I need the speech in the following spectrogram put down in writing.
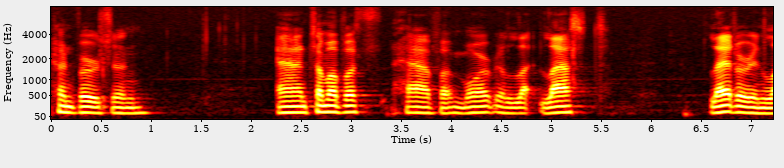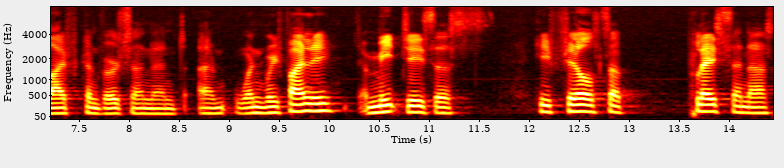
conversion, and some of us have a more last later in life conversion. And, and when we finally meet Jesus, He fills a place in us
